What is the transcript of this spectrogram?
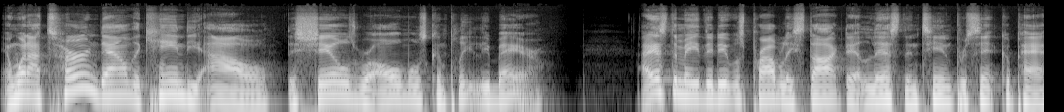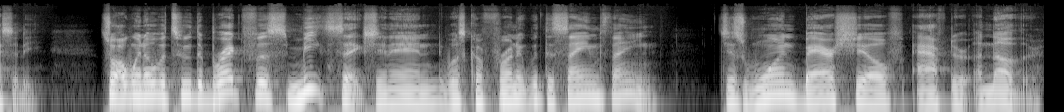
And when I turned down the candy aisle, the shelves were almost completely bare. I estimate that it was probably stocked at less than 10% capacity. So I went over to the breakfast meat section and was confronted with the same thing just one bare shelf after another.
